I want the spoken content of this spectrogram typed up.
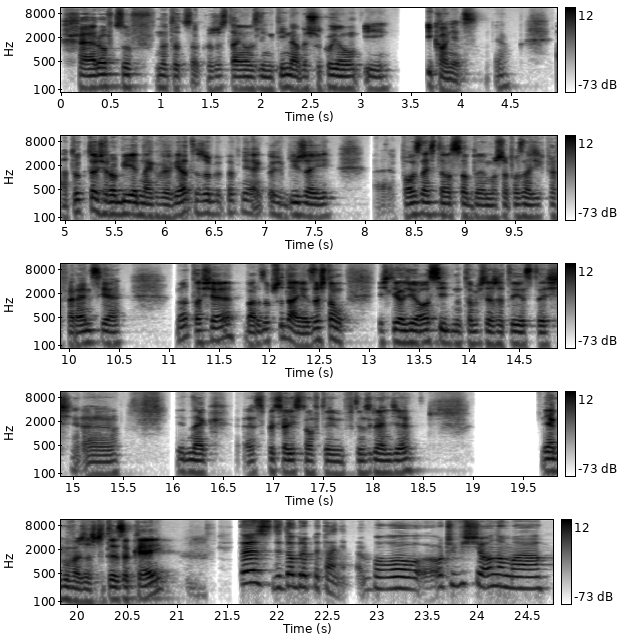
HR-owców, no to co, korzystają z LinkedIna, wyszukują i i koniec. Nie? A tu ktoś robi jednak wywiad, żeby pewnie jakoś bliżej e, poznać te osoby, może poznać ich preferencje, no to się bardzo przydaje. Zresztą, jeśli chodzi o OSID, no to myślę, że ty jesteś e, jednak e, specjalistą w tym, w tym względzie. Jak uważasz, czy to jest ok? To jest dobre pytanie, bo oczywiście ono ma,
